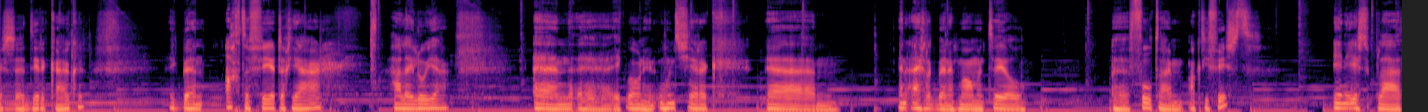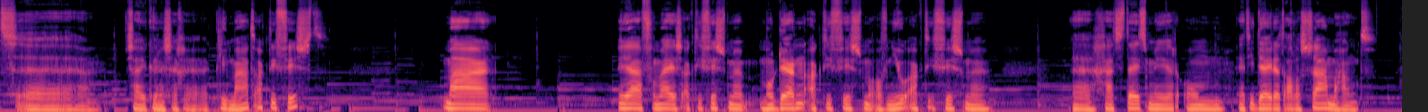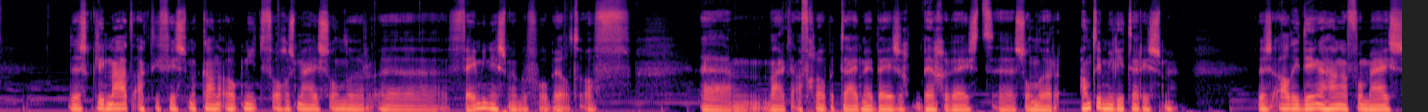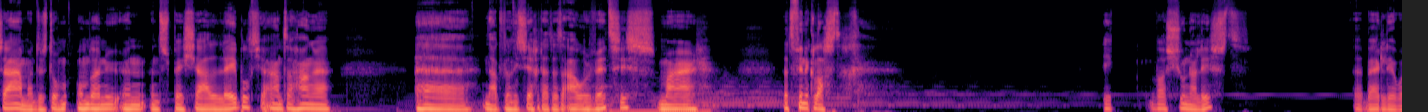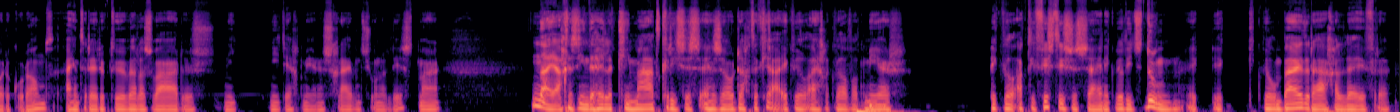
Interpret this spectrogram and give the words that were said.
Is eh, Dirk Kuiken. Ik ben 48 jaar. Halleluja. En eh, ik woon in Oensjerk. Ehm, en eigenlijk ben ik momenteel eh, fulltime activist. In de eerste plaats zou je kunnen zeggen klimaatactivist. Maar ja, voor mij is activisme, modern activisme of nieuw activisme, gaat steeds meer om het idee dat alles samenhangt. Dus klimaatactivisme kan ook niet volgens mij zonder uh, feminisme bijvoorbeeld. Of um, waar ik de afgelopen tijd mee bezig ben geweest, uh, zonder antimilitarisme. Dus al die dingen hangen voor mij samen. Dus om, om daar nu een, een speciaal labeltje aan te hangen. Uh, nou, ik wil niet zeggen dat het ouderwets is, maar dat vind ik lastig. Ik was journalist bij de Leeuwarden Courant. Eindredacteur weliswaar, dus niet niet echt meer een schrijvend journalist. Maar nou ja, gezien de hele klimaatcrisis en zo, dacht ik, ja, ik wil eigenlijk wel wat meer. Ik wil activistischer zijn, ik wil iets doen. Ik, ik, ik wil een bijdrage leveren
